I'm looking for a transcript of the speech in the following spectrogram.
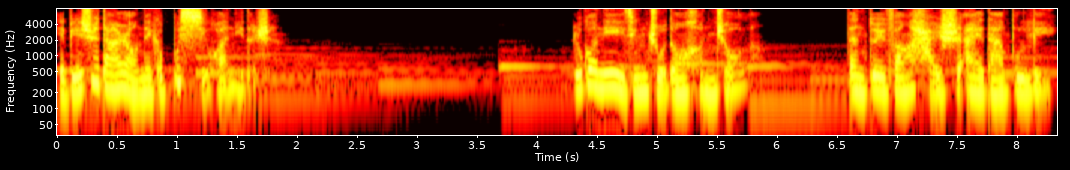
也别去打扰那个不喜欢你的人。如果你已经主动很久了，但对方还是爱答不理，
